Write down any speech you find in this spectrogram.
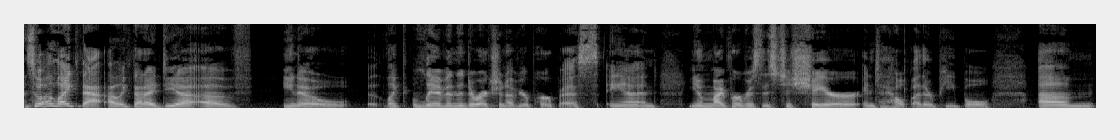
so I like that. I like that idea of, you know, like live in the direction of your purpose. And, you know, my purpose is to share and to help other people, um,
